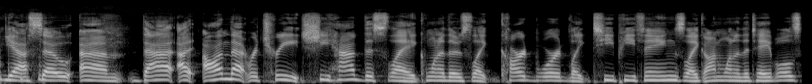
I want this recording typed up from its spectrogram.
yeah. So, um, that I, on that retreat, she had this like one of those like cardboard, like TP things, like on one of the tables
